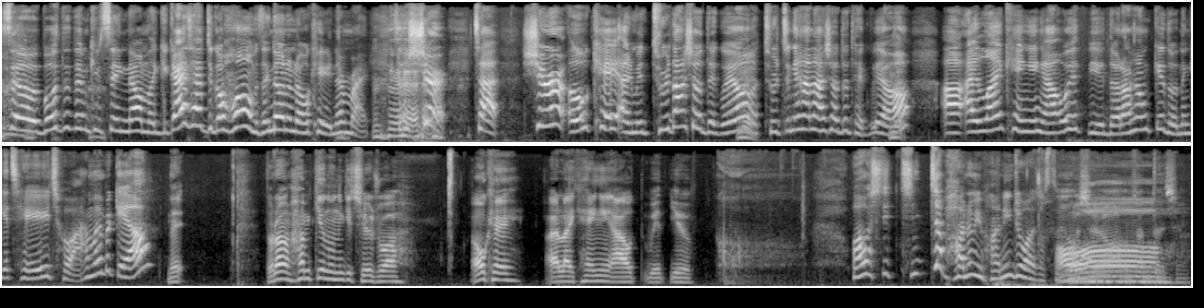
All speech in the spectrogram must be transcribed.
So both of them keep saying no. I'm like, you guys have to go home. It's like, no, no, no. Okay, never mind. So sure. 자, sure, okay. 아니면 둘 다 하셔도 되고요. 네. 둘 중에 하나 하셔도 되고요. 아, I like hanging out with you. 너랑 함께 노는 게 제일 좋아. 한번 해볼게요. 네. 너랑 함께 노는 게 제일 좋아. Okay. I like hanging out with you. 와우 씨 진짜 발음이 많이 좋아졌어요. 맞아요. 감사합니다. 진짜.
